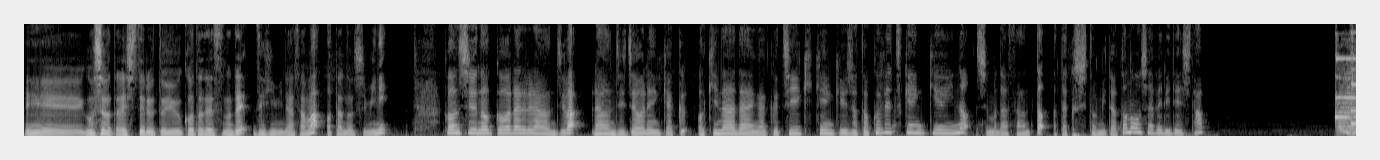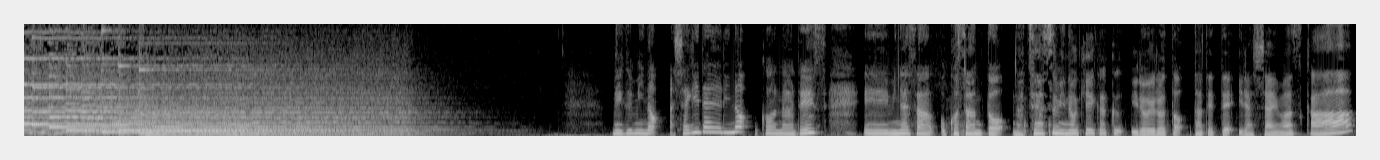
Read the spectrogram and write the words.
えー、ご招待してるということですので、ぜひ皆様お楽しみに。今週のコーラルラウンジは、ラウンジ常連客、沖縄大学地域研究所特別研究員の島田さんと、私、富田とのおしゃべりでした。めぐみのあしゃぎだよりのコーナーです。えー、皆さん、お子さんと夏休みの計画、いろいろと立てていらっしゃいますか？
